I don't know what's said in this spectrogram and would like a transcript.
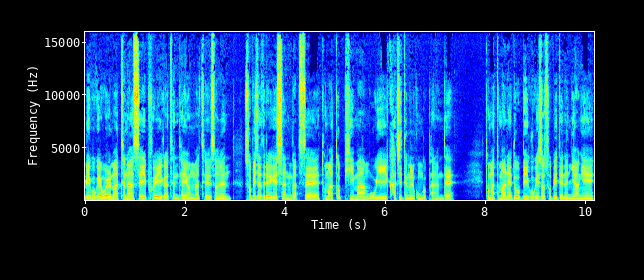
미국의 월마트나 세이프웨이 같은 대형마트에서는 소비자들에게 싼 값에 토마토, 피망, 오이, 가지 등을 공급하는데 토마토만 해도 미국에서 소비되는 양의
